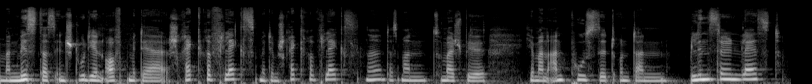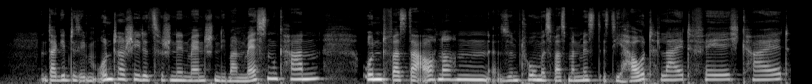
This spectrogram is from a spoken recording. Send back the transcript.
Man misst das in Studien oft mit der Schreckreflex, mit dem Schreckreflex, ne, dass man zum Beispiel jemanden anpustet und dann blinzeln lässt da gibt es eben Unterschiede zwischen den Menschen, die man messen kann. Und was da auch noch ein Symptom ist, was man misst, ist die Hautleitfähigkeit.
